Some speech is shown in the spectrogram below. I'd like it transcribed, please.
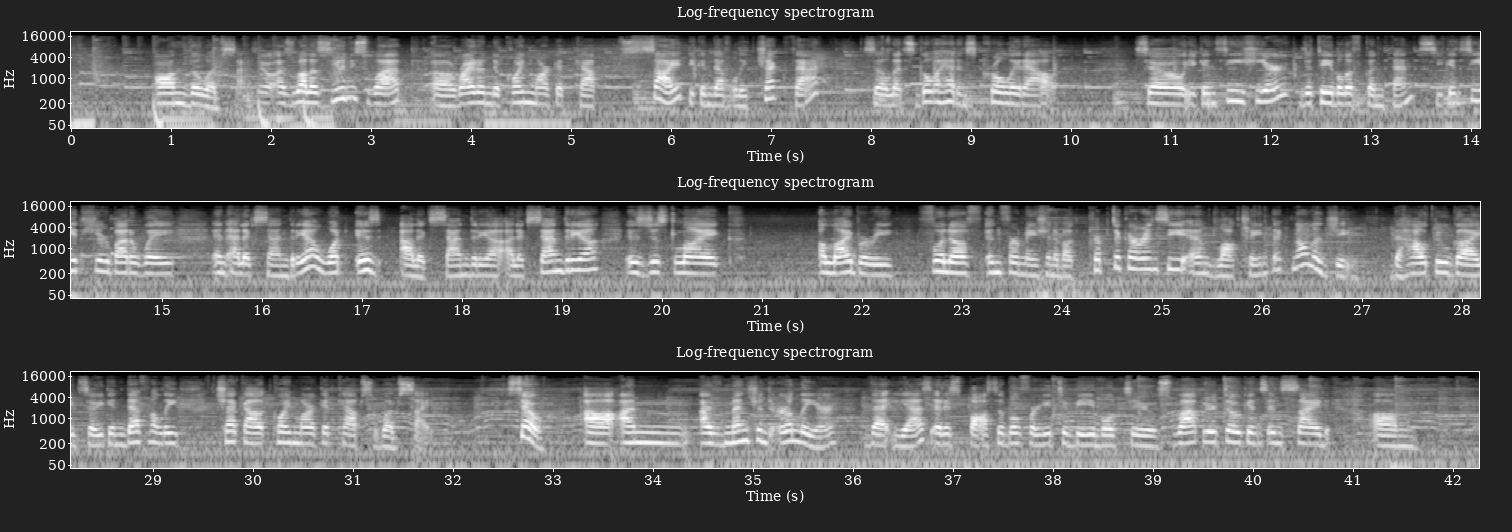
on the website. So as well as Uniswap, uh, right on the CoinMarketCap site, you can definitely check that. So let's go ahead and scroll it out. So you can see here the table of contents. You can see it here by the way in Alexandria. What is Alexandria? Alexandria is just like a library full of information about cryptocurrency and blockchain technology. The how-to guide, so you can definitely check out CoinMarketCap's website. So, uh, I'm I've mentioned earlier that yes, it is possible for you to be able to swap your tokens inside um,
